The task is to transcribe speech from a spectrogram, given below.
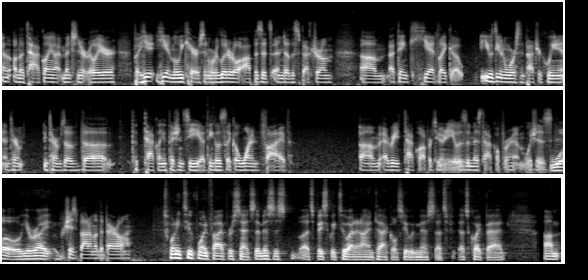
on the tackling, I mentioned it earlier, but he he and Malik Harrison were literal opposites end of the spectrum. Um, I think he had like a he was even worse than Patrick Queen in term in terms of the the tackling efficiency. I think it was like a one in five um, every tackle opportunity. It was a missed tackle for him, which is whoa, you're right. Which is bottom of the barrel. Twenty-two point five percent. So misses. That's basically two out of nine tackles he would miss. That's that's quite bad. Um,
